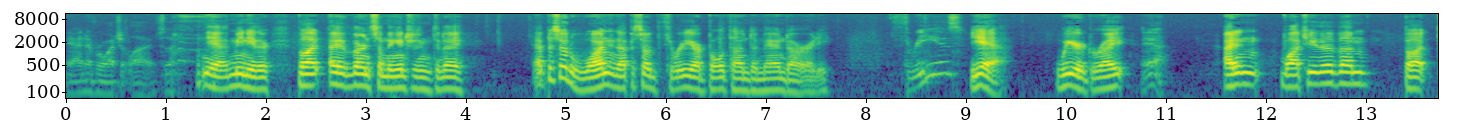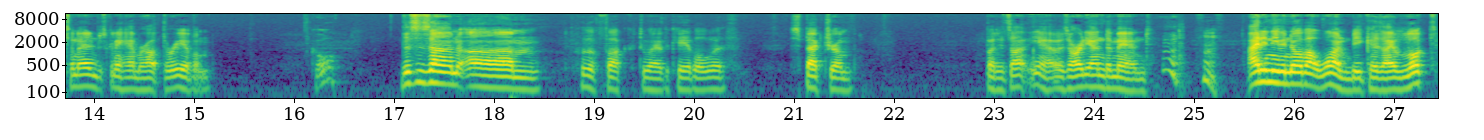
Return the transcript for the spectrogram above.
Yeah, I never watch it live, so Yeah, me neither. But I learned something interesting today. Episode one and episode three are both on demand already. three is Yeah. Weird, right? yeah. I didn't watch either of them, but tonight I'm just gonna hammer out three of them. Cool. This is on um who the fuck do I have a cable with? Spectrum. But it's on yeah, it was already on demand. I didn't even know about one because I looked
